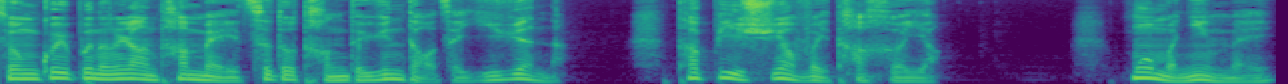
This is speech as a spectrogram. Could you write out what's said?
总归不能让他每次都疼得晕倒在医院呢。他必须要喂他喝药。默默拧眉：“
